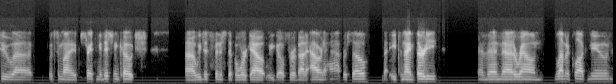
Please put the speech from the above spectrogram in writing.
to uh, go to my strength and conditioning coach. Uh, we just finished up a workout. We go for about an hour and a half or so, about eight to nine thirty, and then at around 11 o'clock noon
